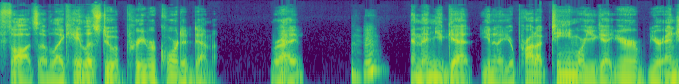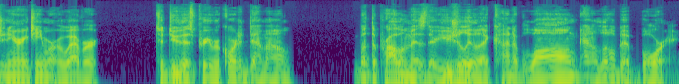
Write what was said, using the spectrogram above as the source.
thoughts of like, hey, let's do a pre-recorded demo, right? Mm-hmm. And then you get, you know, your product team or you get your your engineering team or whoever to do this pre-recorded demo. but the problem is they're usually like kind of long and a little bit boring.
